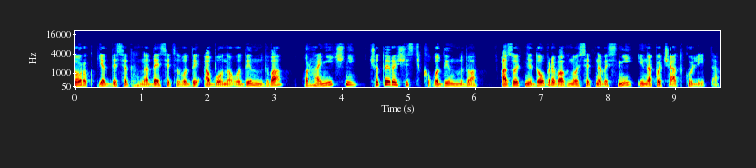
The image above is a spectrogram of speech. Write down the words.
40-50 на 10 води або на 1-2, органічні 4-6 к 1-2. Азотні добрива вносять навесні і на початку літа.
